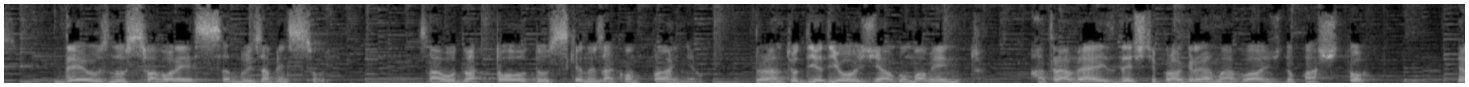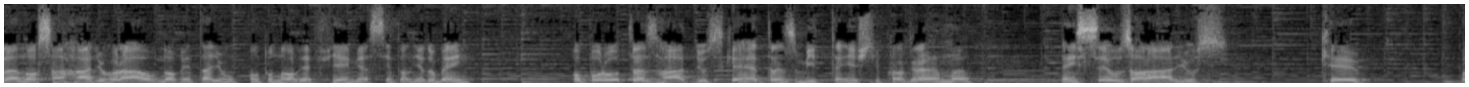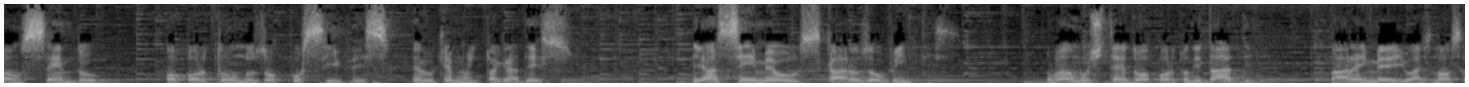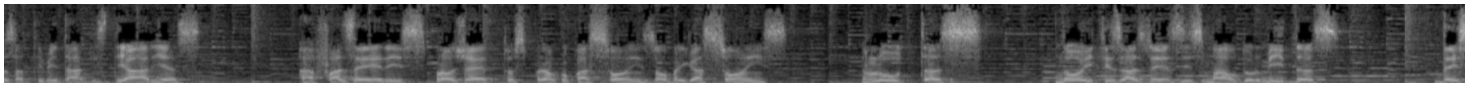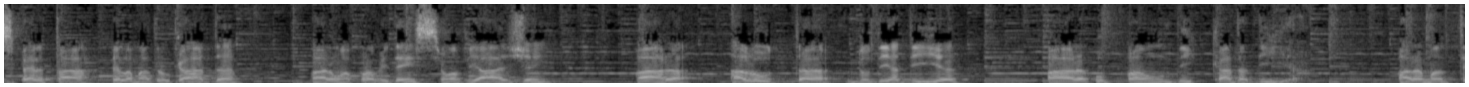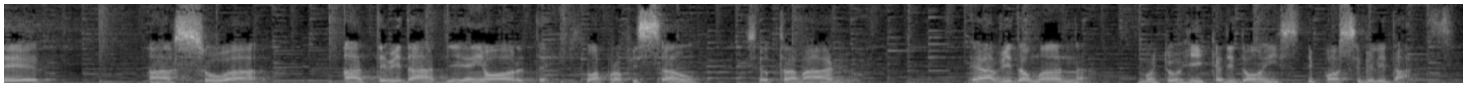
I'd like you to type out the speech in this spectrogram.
Deus nos favoreça, nos abençoe. Saúdo a todos que nos acompanham durante o dia de hoje, em algum momento, através deste programa A Voz do Pastor pela nossa Rádio Rural 91.9 FM, a Sintonia do Bem, ou por outras rádios que retransmitem este programa em seus horários que vão sendo oportunos ou possíveis, pelo que muito agradeço. E assim, meus caros ouvintes, vamos tendo oportunidade para, em meio às nossas atividades diárias, a fazeres, projetos, preocupações, obrigações, lutas, noites às vezes mal dormidas, despertar pela madrugada para uma providência, uma viagem, para a luta do dia a dia, para o pão de cada dia para manter a sua atividade em ordem, sua profissão, seu trabalho. É a vida humana, muito rica de dons, de possibilidades.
